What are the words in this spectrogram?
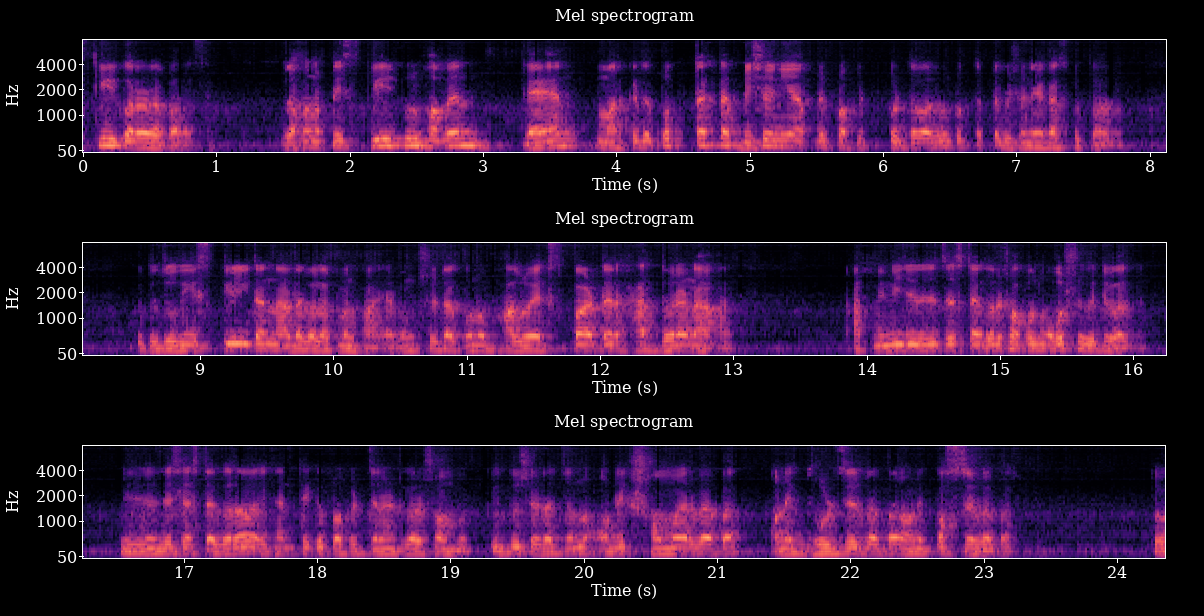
স্কিল করার ব্যাপার আছে। যখন আপনি স্কিলফুল হবেন দেন মার্কেটের প্রত্যেকটা বিষয় নিয়ে আপনি প্রফিট করতে পারবেন, প্রত্যেকটা বিষয় নিয়ে কাজ করতে পারবেন। কিন্তু যদি স্কিলটা না ডেভেলপমেন্ট হয় এবং সেটা কোনো ভালো এক্সপার্টের হাত ধরে না হয়, আপনি নিজে নিজে চেষ্টা করে সফল অবশ্যই হইতে পারবেন। নিজে নিজে চেষ্টা করা এখান থেকে প্রফিট জেনারেট করা সম্ভব। কিন্তু সেটার জন্য অনেক সময়ের ব্যাপার, অনেক ধৈর্যের ব্যাপার, অনেক কষ্টের ব্যাপার। তো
